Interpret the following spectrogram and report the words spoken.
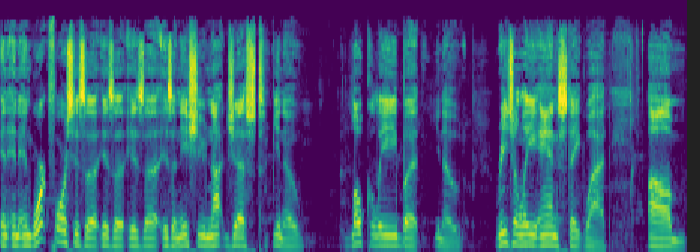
and, and, and workforce is a is a is a is an issue not just you know locally, but you know regionally and statewide. Um,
